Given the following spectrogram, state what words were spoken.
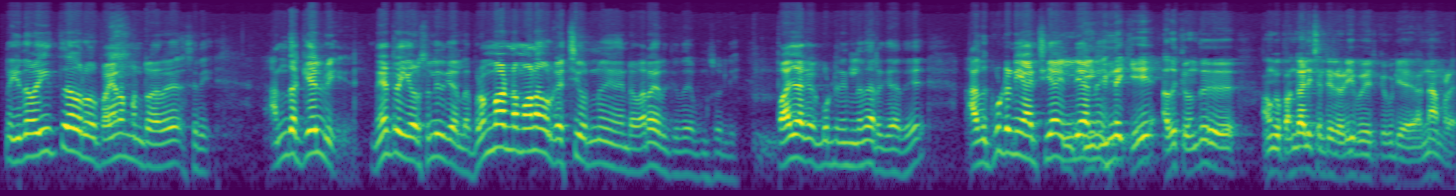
இல்லை இதை வைத்து அவர் ஒரு பயணம் பண்ணுறாரு சரி அந்த கேள்வி நேற்றைக்கு அவர் சொல்லியிருக்காருல்ல பிரம்மாண்டமான ஒரு கட்சி ஒன்று என்ற வர இருக்குது அப்படின்னு சொல்லி. பாஜக கூட்டணியில் தான் இருக்காரு. அது கூட்டணி ஆட்சியா இல்லையான்னு இன்னைக்கு அதுக்கு வந்து அவங்க பங்காளி சண்டையில் வெளியே போயிருக்கக்கூடிய அண்ணாமலை.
